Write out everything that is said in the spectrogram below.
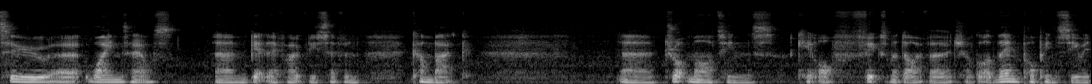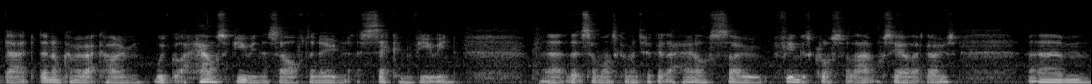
to uh, Wayne's house and get there for hopefully seven. Come back, uh, drop Martin's kit off, fix my diverge. I've got to then pop in to see my dad. Then I'm coming back home. We've got a house viewing this afternoon, a second viewing. Uh, that someone's coming to look at the house, so fingers crossed for that. We'll see how that goes. Um,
